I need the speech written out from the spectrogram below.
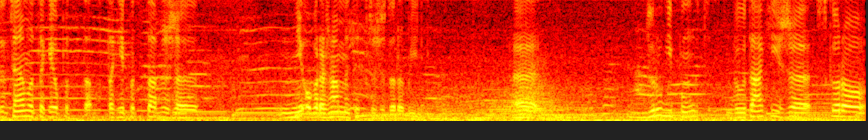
Zaczynamy od takiego podsta- takiej podstawy, że nie obrażamy tych, którzy to robili. E, drugi punkt był taki, że skoro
